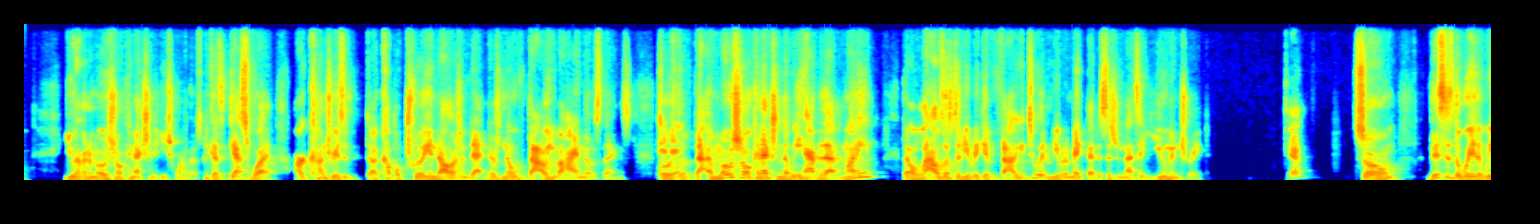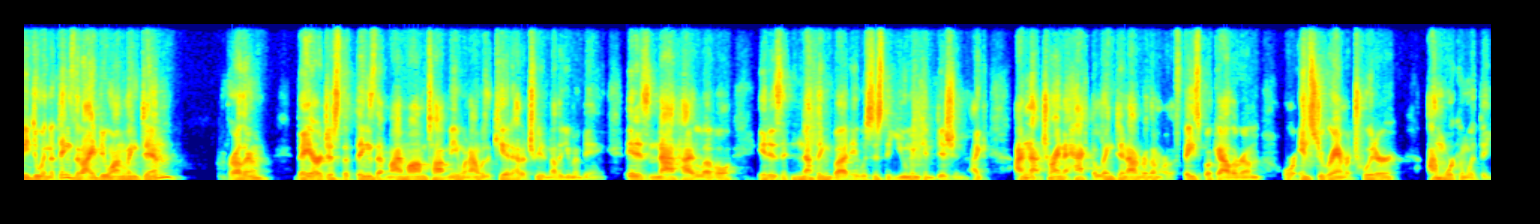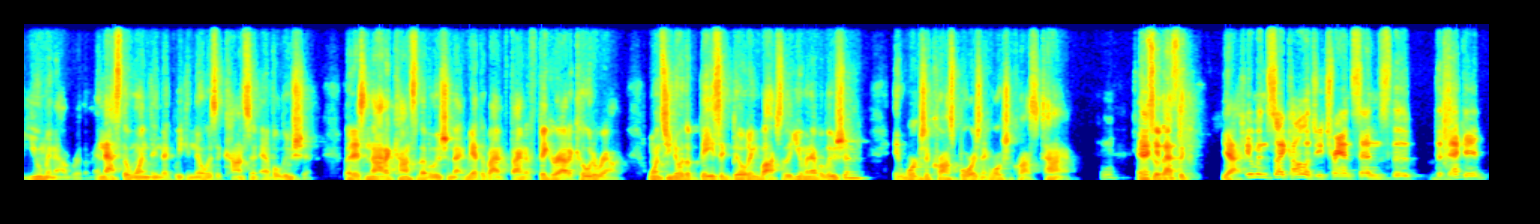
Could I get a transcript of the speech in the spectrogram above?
you have an emotional connection to each one of those because guess what? Our country is a, a couple trillion dollars in debt and there's no value behind those things. So mm-hmm. it's the va- emotional connection that we have to that money that allows us to be able to give value to it and be able to make that decision. That's a human trait. Yeah. So this is the way that we do it. And the things that I do on LinkedIn, brother, they are just the things that my mom taught me when I was a kid how to treat another human being. It is not high level. It is nothing but it was just the human condition. Like I'm not trying to hack the LinkedIn algorithm or the Facebook algorithm or Instagram or Twitter. I'm working with the human algorithm. And that's the one thing that we can know is a constant evolution. But it's not a constant evolution that we have to find, find figure out a code around. Once you know the basic building blocks of the human evolution, it works across boards and it works across time. Hmm. And Yeah, so human- that's the yeah. Human psychology transcends the the decade.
